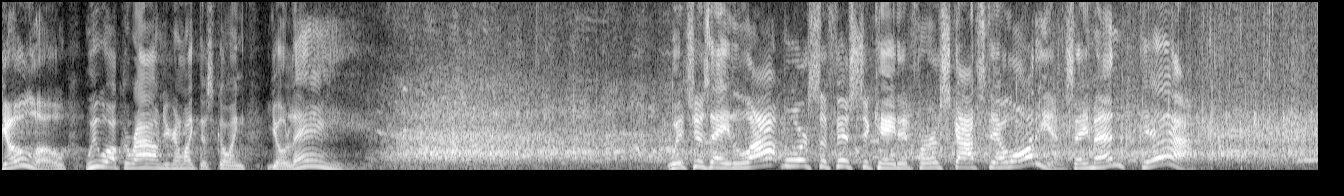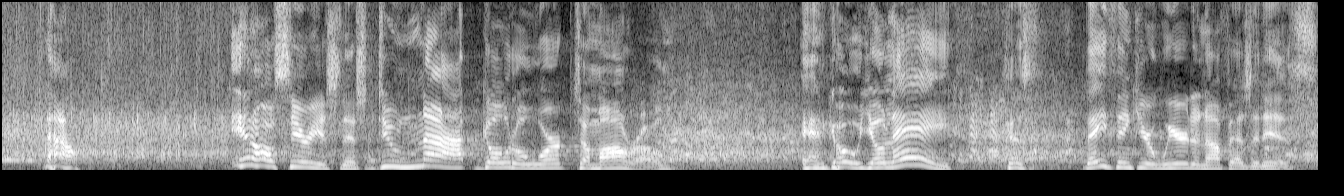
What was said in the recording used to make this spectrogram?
YOLO. We walk around, you're to like this, going YOLE which is a lot more sophisticated for a Scottsdale audience. Amen? Yeah. Now, in all seriousness, do not go to work tomorrow and go yole, because they think you're weird enough as it is.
